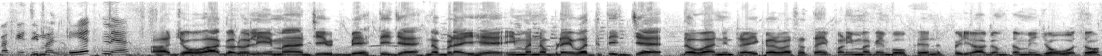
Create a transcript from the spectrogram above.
બાકી જેમાં નેત ને હા જો આગળ ઓલી એમાં જે બેસતી જાય નબળાઈ છે, એમાં નબળાઈ વધતી જ જાય. દવાની ટ્રાય કરવા છતાંય પણ એમાં કંઈ બહુ ફેર નથી પડ્યો. આગમ તમે જોવો તો.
